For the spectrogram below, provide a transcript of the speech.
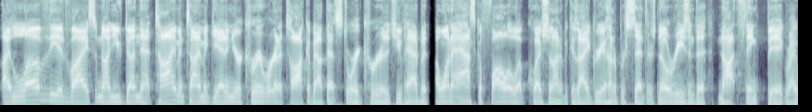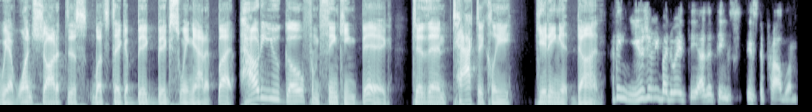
I love the advice. Amnon, you've done that time and time again in your career. We're going to talk about that storied career that you've had, but I want to ask a follow up question on it because I agree 100%. There's no reason to not think big, right? We have one shot at this. Let's take a big, big swing at it. But how do you go from thinking big to then tactically getting it done? I think usually, by the way, the other things is the problem.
